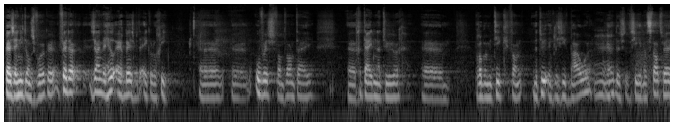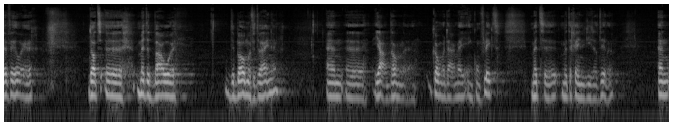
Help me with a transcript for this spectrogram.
per se niet onze voorkeur. Verder zijn we heel erg bezig met de ecologie. Oevers van het wandtij, getijdennatuur, problematiek van natuurinclusief bouwen. Mm -hmm. hè, dus dat zie je met stadswerven heel erg. Dat met het bouwen de bomen verdwijnen. En ja, dan komen we daarmee in conflict met, met degene die dat willen. En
